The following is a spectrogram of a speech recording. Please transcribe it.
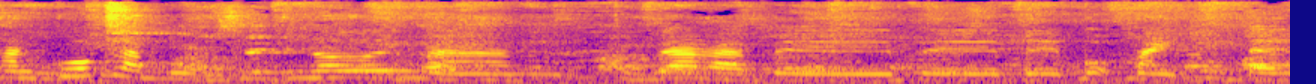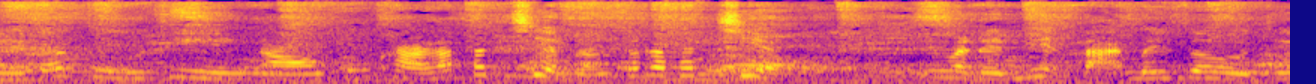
Hàn Quốc là một nơi mà thực ra là về về về bộ máy y tế các thứ thì nó cũng khá là phát triển nó rất là phát triển. Nhưng mà đến hiện tại bây giờ thì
